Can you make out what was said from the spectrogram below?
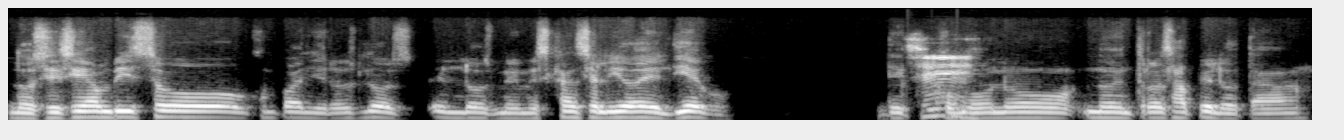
no sé si han visto, compañeros, los, los memes que han salido del Diego, de cómo no, no entró esa pelota.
